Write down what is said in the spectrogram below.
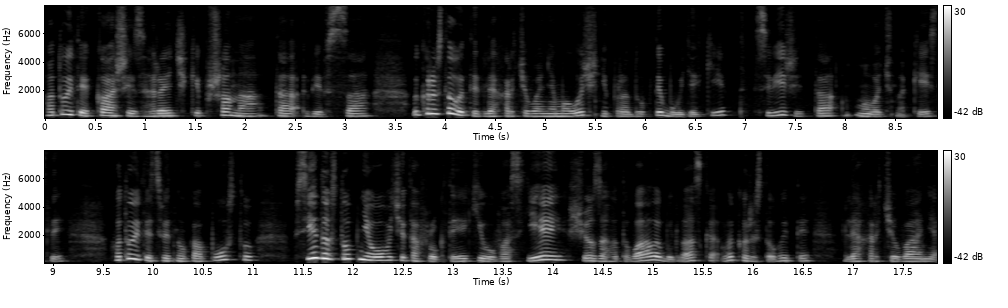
Готуйте каші з гречки, пшона та вівса. Використовуйте для харчування молочні продукти, будь-які, свіжі та молочнокислі. Готуйте цвітну капусту, всі доступні овочі та фрукти, які у вас є, що заготували, будь ласка, використовуйте для харчування.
